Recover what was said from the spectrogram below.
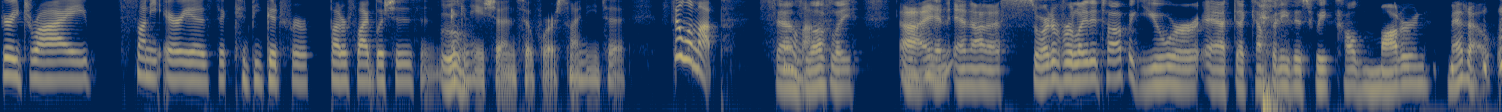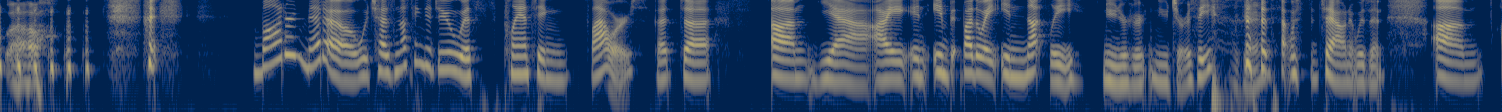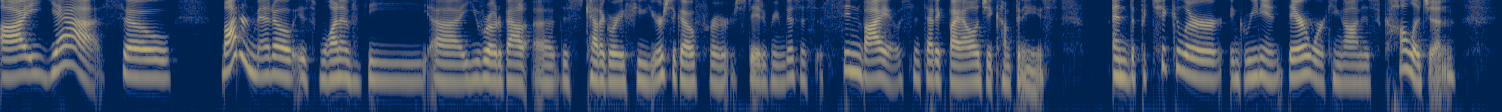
very dry, sunny areas that could be good for butterfly bushes and Ooh. echinacea and so forth. So I need to fill them up. Sounds them lovely. Up. Uh, mm-hmm. and, and on a sort of related topic, you were at a company this week called Modern Meadow. Wow. Modern Meadow, which has nothing to do with planting flowers, but uh, um, yeah, I in, in by the way, in Nutley, New New Jersey. Okay. that was the town it was in. Um, I yeah, so Modern Meadow is one of the uh, you wrote about uh, this category a few years ago for State of Green Business, SynBio, synthetic biology companies, and the particular ingredient they're working on is collagen,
